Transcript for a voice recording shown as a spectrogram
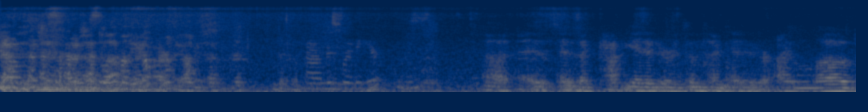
know, which is, which is lovely in our. Uh, this lady here. uh, as, as a copy editor and sometimes editor, I love,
